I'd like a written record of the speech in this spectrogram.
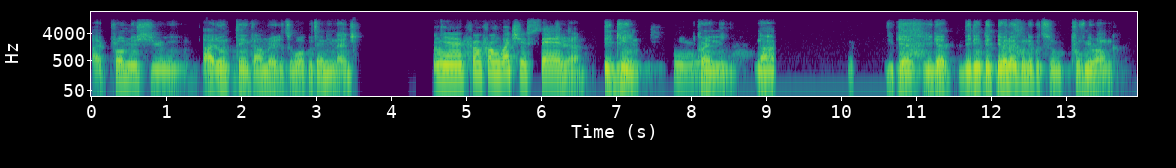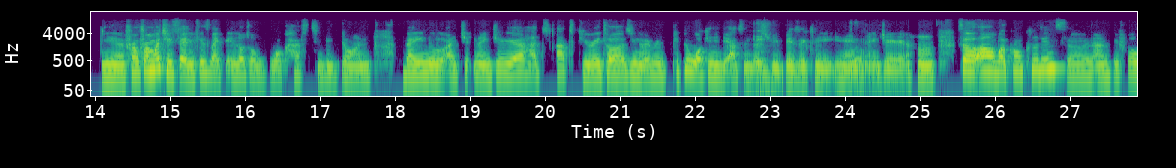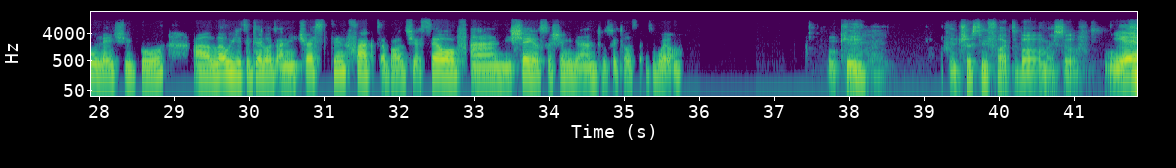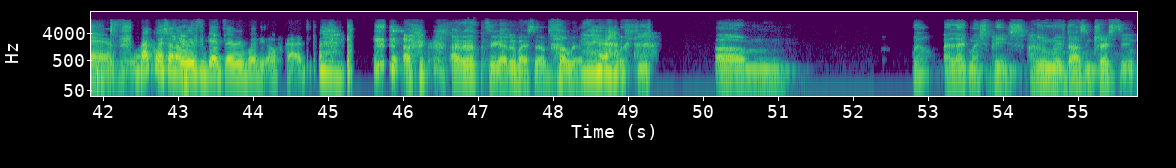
I promise you, I don't think I'm ready to work with any Nigerian. yeah. From from what you said. Nigerian again Yeah. currently. Now, you get, you get. They didn't. They, they were not even able to prove me wrong. Yeah, from from what you said, it feels like a lot of work has to be done. But you know, Nigeria had art curators. You know, every people working in the arts industry, basically here in Nigeria. Hmm. So, um, we're concluding soon, and before we let you go, I'll allow you to tell us an interesting fact about yourself, and you share your social media handles with us as well. Okay. Interesting fact about myself. Yes, that question always gets everybody off guard. I, I don't think I know myself that well. Okay. Um. Well, I like my space. I don't know if that's interesting.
